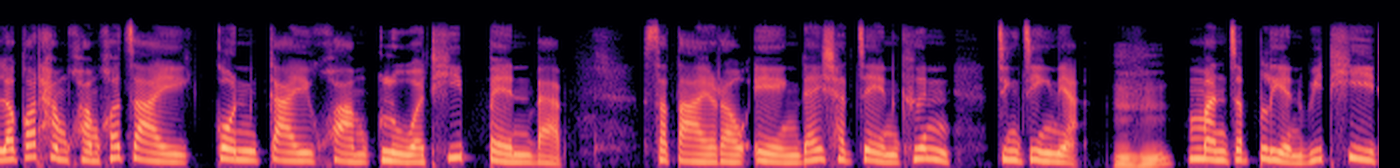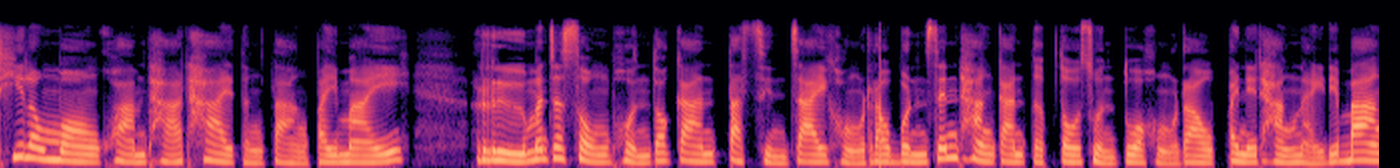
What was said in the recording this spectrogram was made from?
แล้วก็ทำความเข้าใจกลไกความกลัวที่เป็นแบบสไตล์เราเองได้ชัดเจนขึ้น จริง ๆ เนี่ยอือฮึมันจะเปลี่ยนวิธีที่เรามองความท้าทายต่างๆ ไปไหม หรือมันจะส่งผลต่อการตัดสินใจของเราบนเส้นทางการเติบโตส่วนตัวของเราไปในทางไหนได้บ้าง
